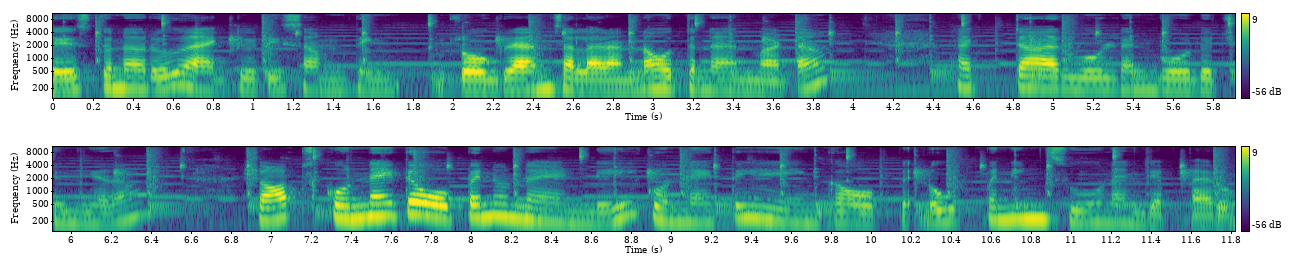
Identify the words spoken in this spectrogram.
చేస్తున్నారు యాక్టివిటీస్ సంథింగ్ ప్రోగ్రామ్స్ అలా రన్ అవుతున్నాయి అనమాట హెక్టార్ గోల్డెన్ బోర్డ్ వచ్చింది కదా. షాప్స్ కొన్ని అయితే ఓపెన్ ఉన్నాయండి కొన్ని అయితే ఇంకా ఓపెన్ ఓపెనింగ్ సూన్ అని చెప్పారు.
